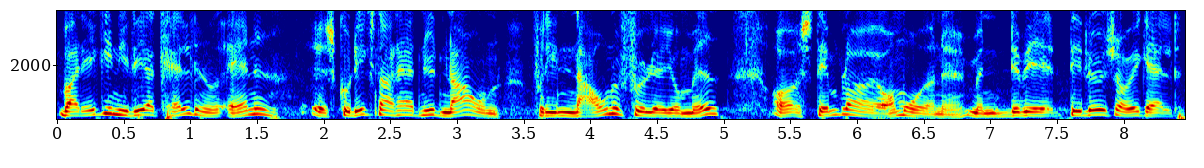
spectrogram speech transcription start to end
var det ikke en idé at kalde det noget andet? Øh, skulle det ikke snart have et nyt navn? Fordi navne følger jo med og stempler områderne, men det, det løser jo ikke alt.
